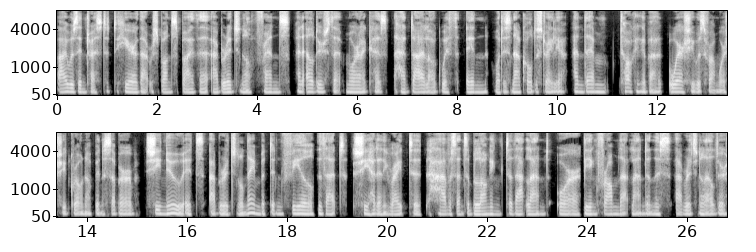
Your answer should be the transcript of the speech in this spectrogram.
I was interested to hear that response by the Aboriginal friends and elders that Morag has had dialogue with in what is now called Australia, and them talking about where she was from, where she'd grown up in a suburb. She knew its Aboriginal name, but didn't feel that she had any right to have a sense of belonging to that land or being from that land. And this Aboriginal elder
